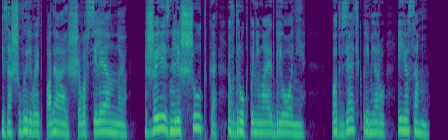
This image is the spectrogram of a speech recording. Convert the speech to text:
и зашвыривает подальше, во Вселенную. Жизнь лишь шутка, вдруг понимает Бриони. Вот взять, к примеру, ее саму.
